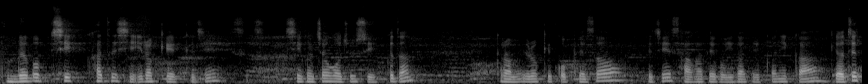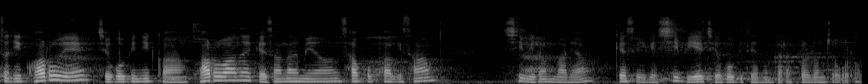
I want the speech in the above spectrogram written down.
분배 법칙 하듯이 이렇게 그지 식을 적어줄 수 있거든. 그럼 이렇게 곱해서 그지? 4가 되고 2가 될 거니까. 어쨌든 이 괄호의 제곱이니까 괄호 안을 계산하면 4 곱하기 3 10이란 말이야. 그래서 이게 12의 제곱이 되는 거라 결론적으로.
